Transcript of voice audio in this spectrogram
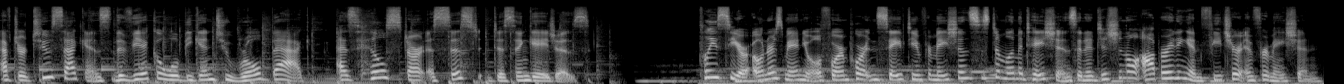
After 2 seconds, the vehicle will begin to roll back as Hill Start Assist disengages. Please see your owner's manual for important safety information, system limitations, and additional operating and feature information.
